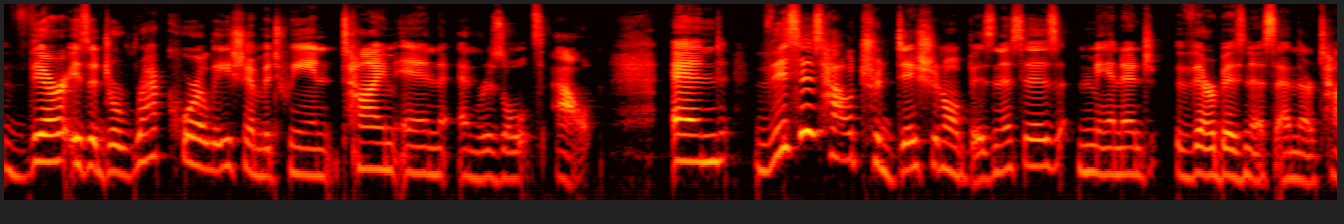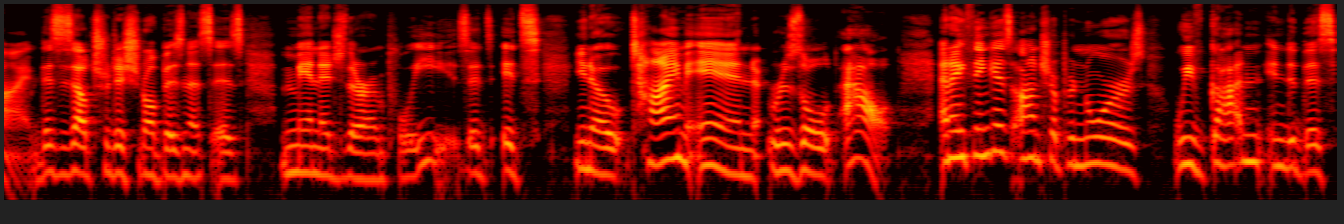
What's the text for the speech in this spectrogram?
there is a direct correlation between time in and results out. And this is how traditional businesses manage their business and their time. This is how traditional businesses manage their employees. It's it's, you know, time in, result out. And I think as entrepreneurs, we've gotten into this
